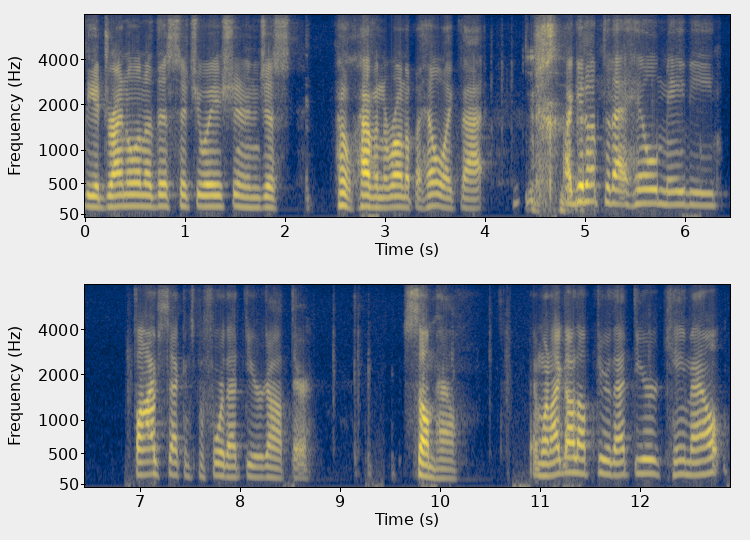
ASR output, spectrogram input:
the adrenaline of this situation and just oh, having to run up a hill like that. I get up to that hill maybe five seconds before that deer got there, somehow. And when I got up there, that deer came out.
